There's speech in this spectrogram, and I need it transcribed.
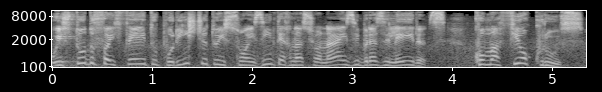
O estudo foi feito por instituições internacionais e brasileiras, como a Fiocruz.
